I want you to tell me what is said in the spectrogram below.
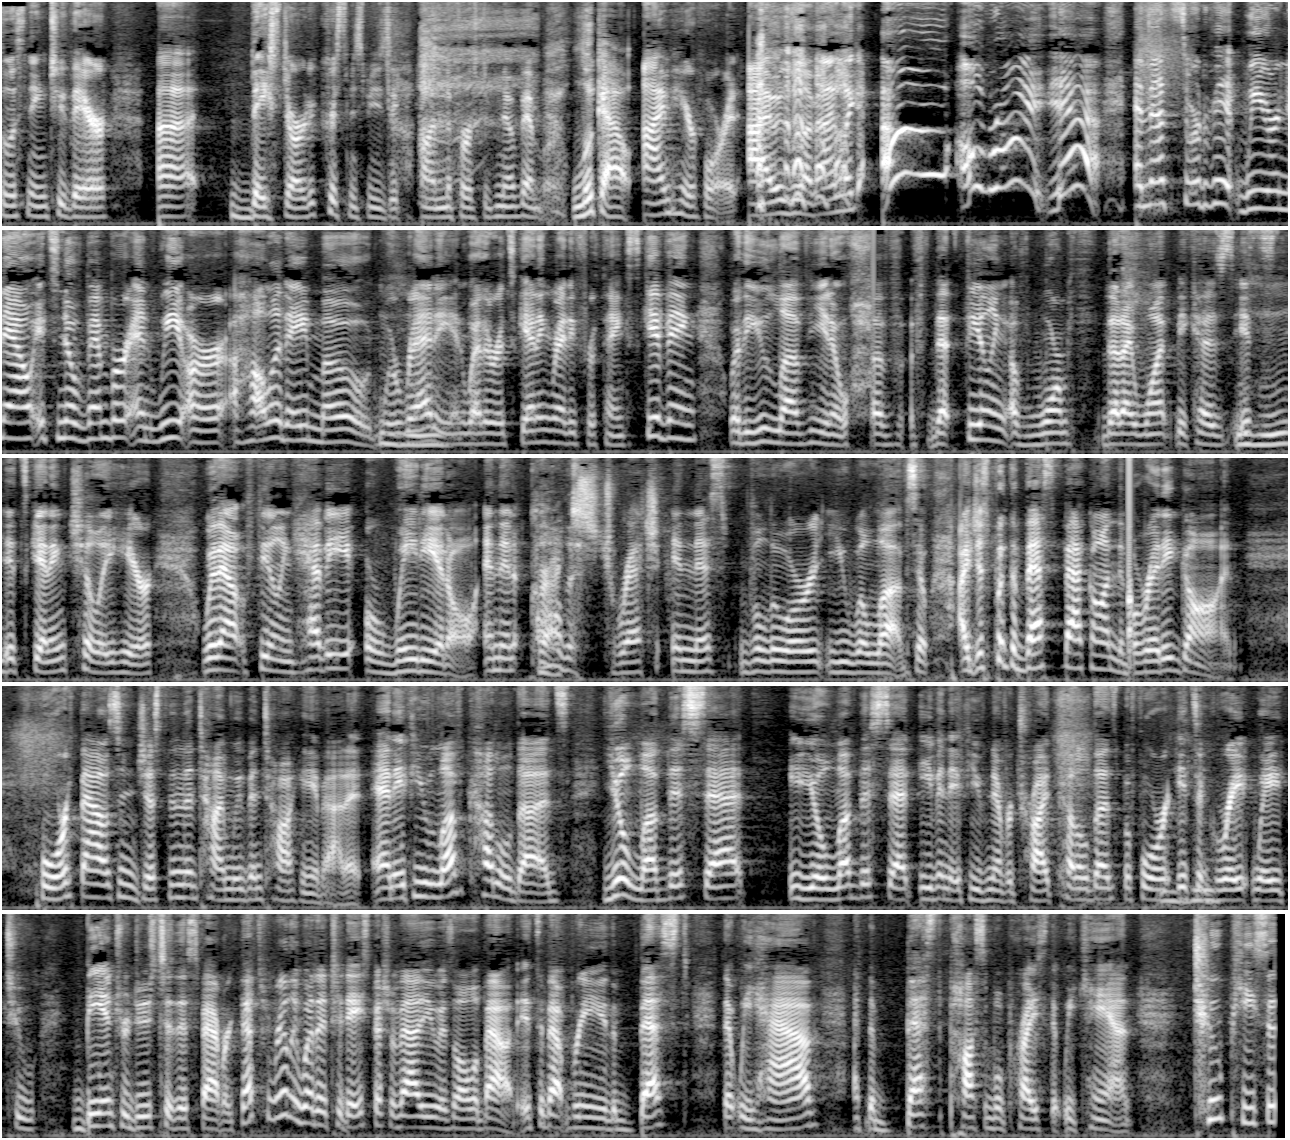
listening to their. Uh, they started Christmas music on the 1st of November. Look out. I'm here for it. I was loving it. I'm like, oh, all right, yeah. And that's sort of it. We are now, it's November and we are a holiday mode. We're Mm-hmm. ready. And whether it's getting ready for Thanksgiving, whether you love, you know, of, of that feeling of warmth that I want because it's Mm-hmm. it's getting chilly here without feeling heavy or weighty at all. And then all the stretch in this velour you will love. So I just put the vest back on, the already gone. 4,000 just in the time we've been talking about it. And if you love Cuddl Duds, you'll love this set. You'll love this set even if you've never tried Cuddl Duds before. It's a mm-hmm. great way to be introduced to this fabric. That's really what a Today Special Value is all about. It's about bringing you the best that we have at the best possible price that we can. Two pieces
